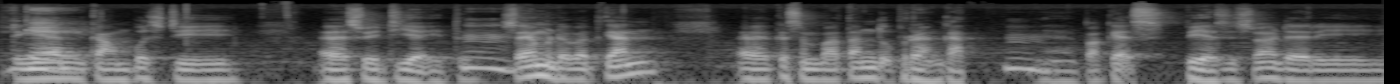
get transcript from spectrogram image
dengan kampus di eh, Swedia itu. Hmm. Saya mendapatkan eh, kesempatan untuk berangkat ya, pakai beasiswa dari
